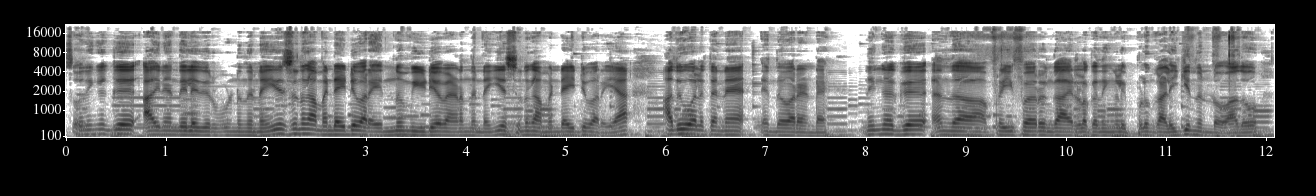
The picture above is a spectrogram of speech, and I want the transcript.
സോ നിങ്ങൾക്ക് അതിനെന്തെങ്കിലും എതിർപ്പുണ്ടെന്നുണ്ടെങ്കിൽ ജസ്റ്റ് ഒന്ന് കമന്റ് ആയിട്ട് പറയാം. എന്നും വീഡിയോ വേണമെന്നുണ്ടെങ്കിൽ ജസ്റ്റ് ഒന്ന് കമന്റ് ആയിട്ട് പറയുക അതുപോലെ തന്നെ എന്താ പറയണ്ടേ? നിങ്ങൾക്ക് എന്താ ഫ്രീ ഫയറും കാര്യങ്ങളൊക്കെ നിങ്ങൾ ഇപ്പോഴും കളിക്കുന്നുണ്ടോ? അതോ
